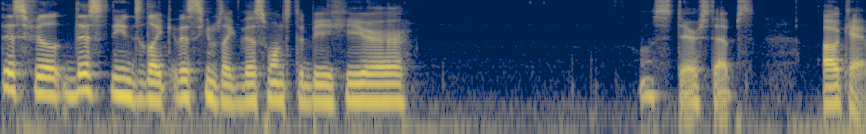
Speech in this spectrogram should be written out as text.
This feel this needs like this seems like this wants to be here. Oh, stair steps. Okay,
